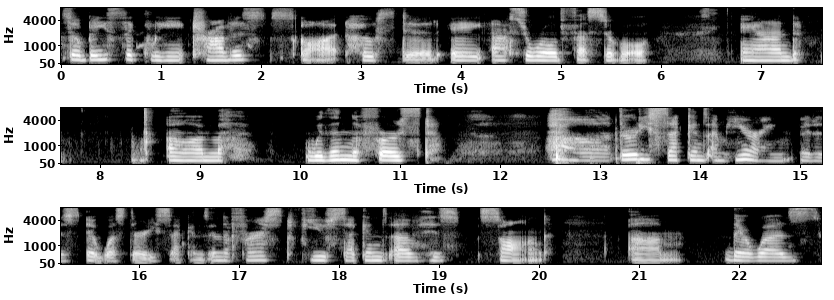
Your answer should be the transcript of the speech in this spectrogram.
so basically Travis Scott hosted a Astroworld festival and um within the first 30 seconds i'm hearing it is it was 30 seconds in the first few seconds of his song um there was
